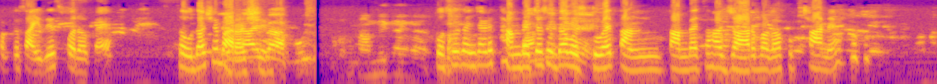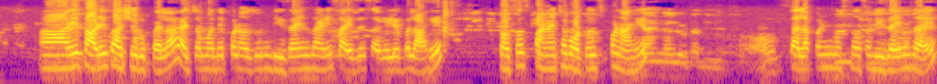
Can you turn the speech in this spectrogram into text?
फक्त सायझेस फरक आहे. चौदाशे बाराशे. तांबे तसंच त्यांच्याकडे थांब्याच्या सुद्धा वस्तू आहेत. तांब्याचा हा जार बघा खूप छान आहे. हे साडेसहाशे रुपयाला. याच्यामध्ये पण अजून डिझाईन्स आणि सायझेस अवेलेबल आहेत. तसंच पाण्याच्या बॉटल्स पण आहेत. त्याला पण मस्त असं डिझाईन्स आहेत.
